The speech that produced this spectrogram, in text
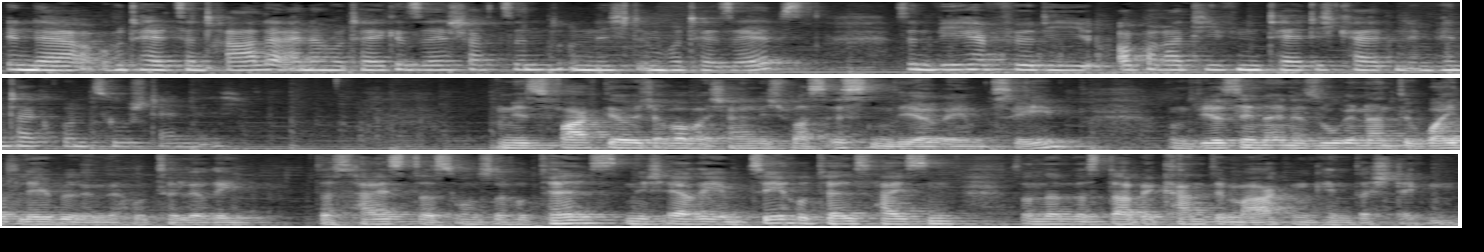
in der Hotelzentrale einer Hotelgesellschaft sind und nicht im Hotel selbst, sind wir hier für die operativen Tätigkeiten im Hintergrund zuständig. Und jetzt fragt ihr euch aber wahrscheinlich, was ist denn die RMC? Und wir sind eine sogenannte White Label in der Hotellerie. Das heißt, dass unsere Hotels nicht REMC Hotels heißen, sondern dass da bekannte Marken hinterstecken.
